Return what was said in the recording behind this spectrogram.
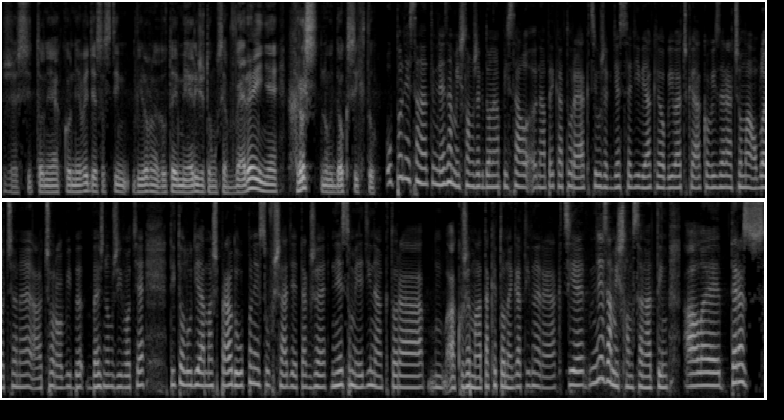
že si to nejako nevedia sa s tým vyrovnať do tej miery, že to musia verejne chrstnúť do ksichtu. Úplne sa nad tým nezamýšľam, že kto napísal napríklad tú reakciu, že kde sedí, v akej obývačke, ako vyzerá, čo má oblečené a čo robí v bežnom živote. Títo ľudia, máš pravdu, úplne sú všade, takže nie som jediná, ktorá akože má takéto negatívne reakcie. Nezamýšľam sa nad tým, ale teraz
